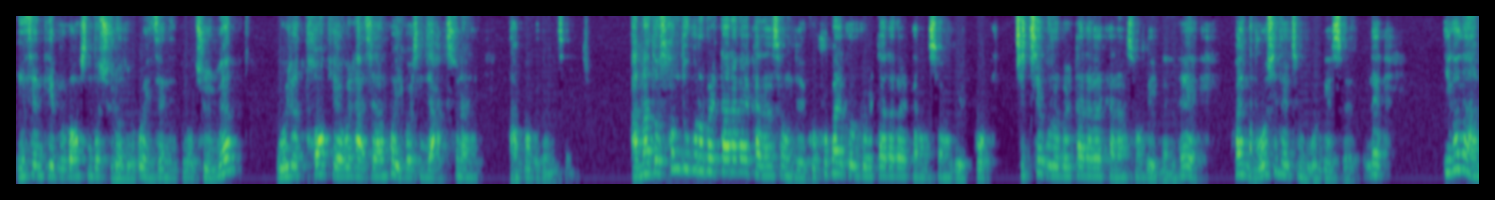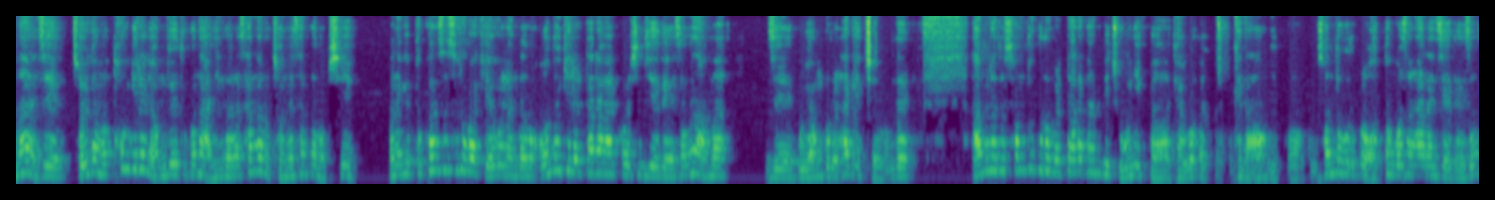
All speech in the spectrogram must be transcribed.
인센티브가 훨씬 더 줄어들고 인센티브가 줄면 오히려 더 개혁을 하지 않고 이것이 이제 악순환이 반복이 되는 셈이죠. 아마도 선두 그룹을 따라갈 가능성도 있고 후발 그룹을 따라갈 가능성도 있고 지체 그룹을 따라갈 가능성도 있는데 과연 무엇이 될지 모르겠어요. 근데 이거는 아마 이제 저희가 뭐 통일을 염두에 두거나 아닌가는 상관 전혀 상관없이 만약에 북한 스스로가 개혁을 한다면 어느 길을 따라갈 것인지에 대해서는 아마 이제 뭐 연구를 하겠죠. 근데 아무래도 선두 그룹을 따라가는 게 좋으니까 결과가 좋게 나오니까 선두 그룹을 어떤 것을 하는지에 대해서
